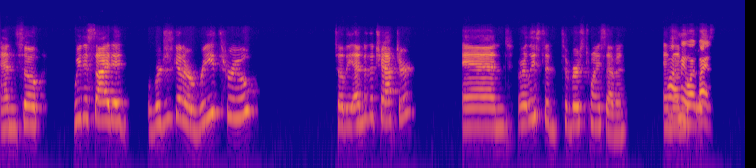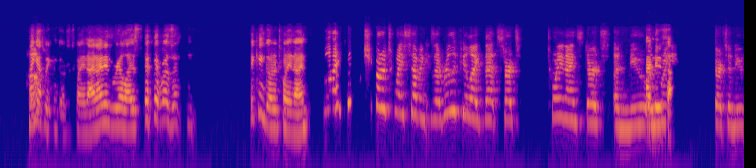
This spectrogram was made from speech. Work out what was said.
and so we decided we're just going to read through till the end of the chapter, and or at least to, to verse twenty seven. And Well, I mean, we'll- guys, I guess we can go to 29. I didn't realize that there wasn't. We can go to 29. Well, I think we should go to 27 because I really feel like that starts 29 starts a new A new 28 thought. Starts a new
